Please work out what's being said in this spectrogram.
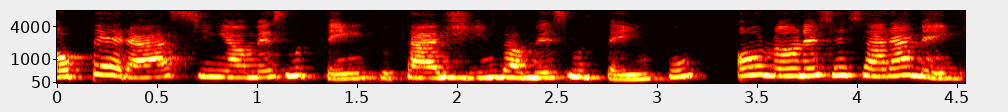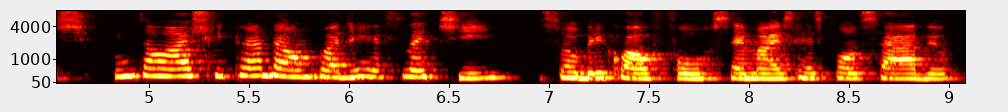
operar assim ao mesmo tempo, tá agindo ao mesmo tempo, ou não necessariamente. Então, acho que cada um pode refletir sobre qual força é mais responsável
